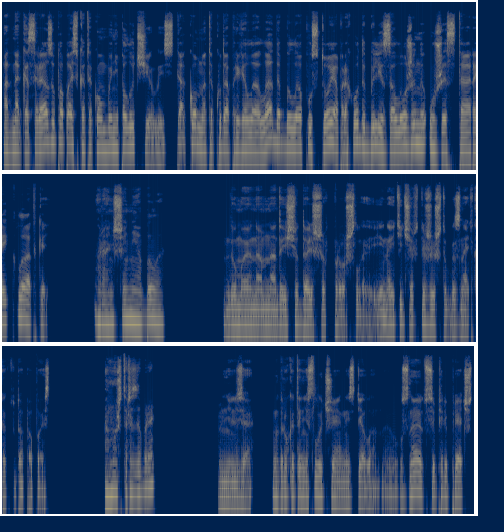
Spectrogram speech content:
Однако сразу попасть в катакомбы не получилось. Та комната, куда привела Лада, была пустой, а проходы были заложены уже старой кладкой. Раньше не было. Думаю, нам надо еще дальше в прошлое и найти чертежи, чтобы знать, как туда попасть. А может, разобрать? Нельзя. Вдруг это не случайно сделано. Узнают, все перепрячут.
